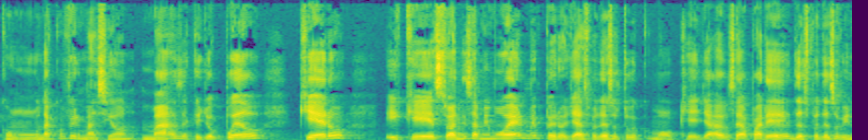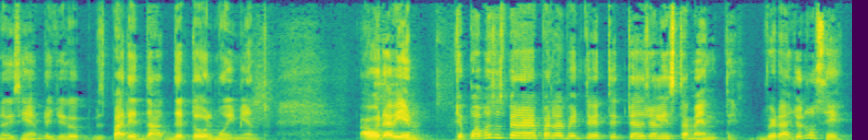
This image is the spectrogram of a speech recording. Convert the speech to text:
como una confirmación más de que yo puedo, quiero y que esto antes a mí moverme, pero ya después de eso tuve como que ya, o sea, paré, después de eso vino diciembre y yo dije, pues paré de todo el movimiento. Ahora bien, ¿Qué podemos esperar para el 2023 realistamente? ¿Verdad? Yo no sé.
